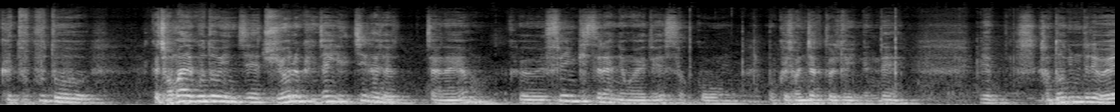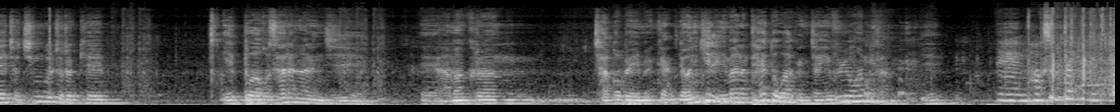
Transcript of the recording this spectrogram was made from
그 누구도 그 저 말고도 이제 주연을 굉장히 일찍 하셨잖아요. 그 스윙키스라는 영화에도 했었고 뭐 그 전작들도 있는데 감독님들이 왜 저 친구를 저렇게 예뻐하고 사랑하는지 예, 아마 그런 작업에 임한 그러니까 연기를 임하는 태도가 굉장히 훌륭합니다. 예. 네, 박수 부탁드릴게요.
